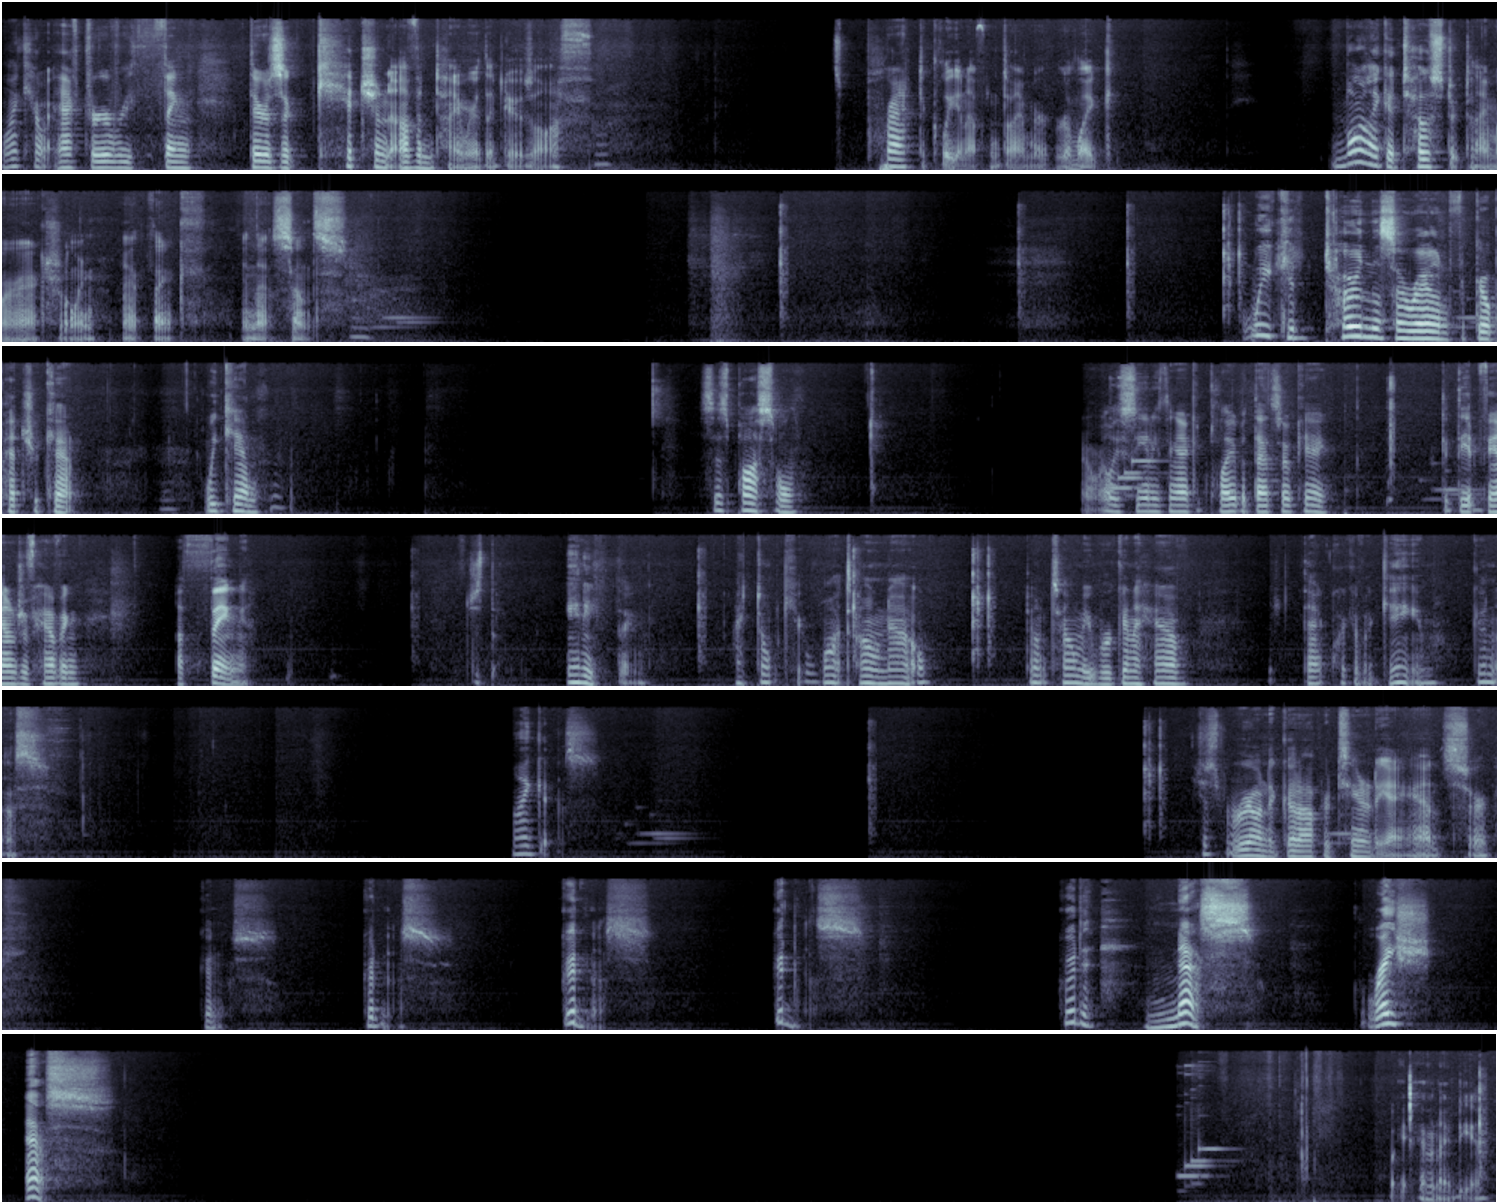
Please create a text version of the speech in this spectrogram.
I like how after everything there's a kitchen oven timer that goes off. It's practically an oven timer, or like More like a toaster timer, actually, I think, in that sense. Hmm. We could turn this around for Go Pet Cat. We can. This is possible. I don't really see anything I could play, but that's okay. Get the advantage of having a thing. Just anything. I don't care what. Oh no. Don't tell me we're gonna have that quick of a game. Goodness. Goodness. You just ruined a good opportunity I had, sir. Goodness. Goodness. Goodness. Goodness. Goodness. Gracious. Wait, I have an idea.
